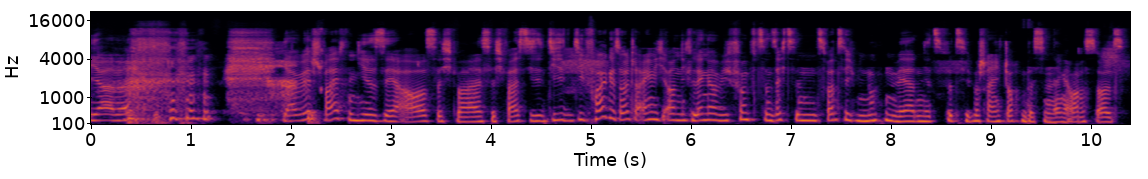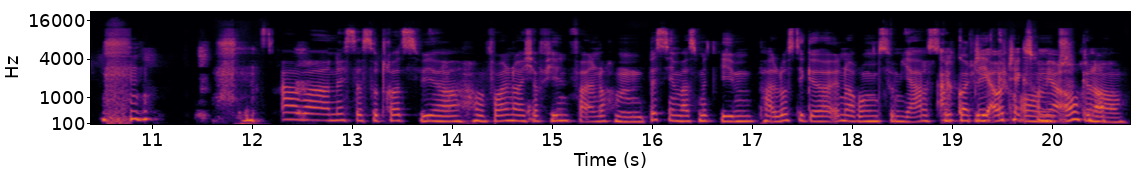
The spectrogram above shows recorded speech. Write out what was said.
Ja, ne? ja, wir schweifen hier sehr aus, ich weiß, ich weiß. Die, die, die Folge sollte eigentlich auch nicht länger wie 15, 16, 20 Minuten werden. Jetzt wird sie wahrscheinlich doch ein bisschen länger, aber was soll's. aber nichtsdestotrotz, wir wollen euch auf jeden Fall noch ein bisschen was mitgeben, ein paar lustige Erinnerungen zum Jahresrückblick. Ach Gott, die Outtakes kommen ja auch Genau.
